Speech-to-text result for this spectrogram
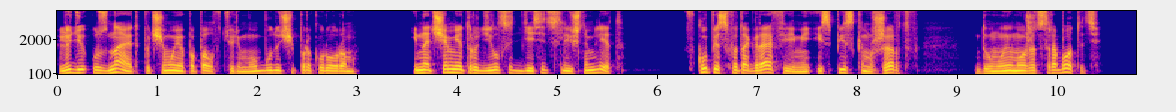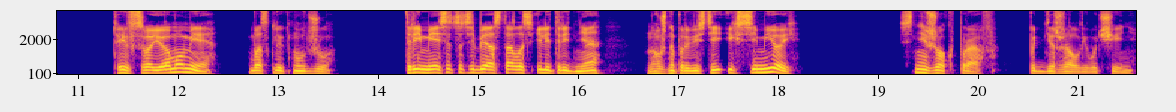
Люди узнают, почему я попал в тюрьму, будучи прокурором, и над чем я трудился десять с лишним лет. В купе с фотографиями и списком жертв, думаю, может сработать. «Ты в своем уме?» — воскликнул Джу. «Три месяца тебе осталось или три дня. Нужно провести их с семьей». «Снежок прав», — поддержал его Чень.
